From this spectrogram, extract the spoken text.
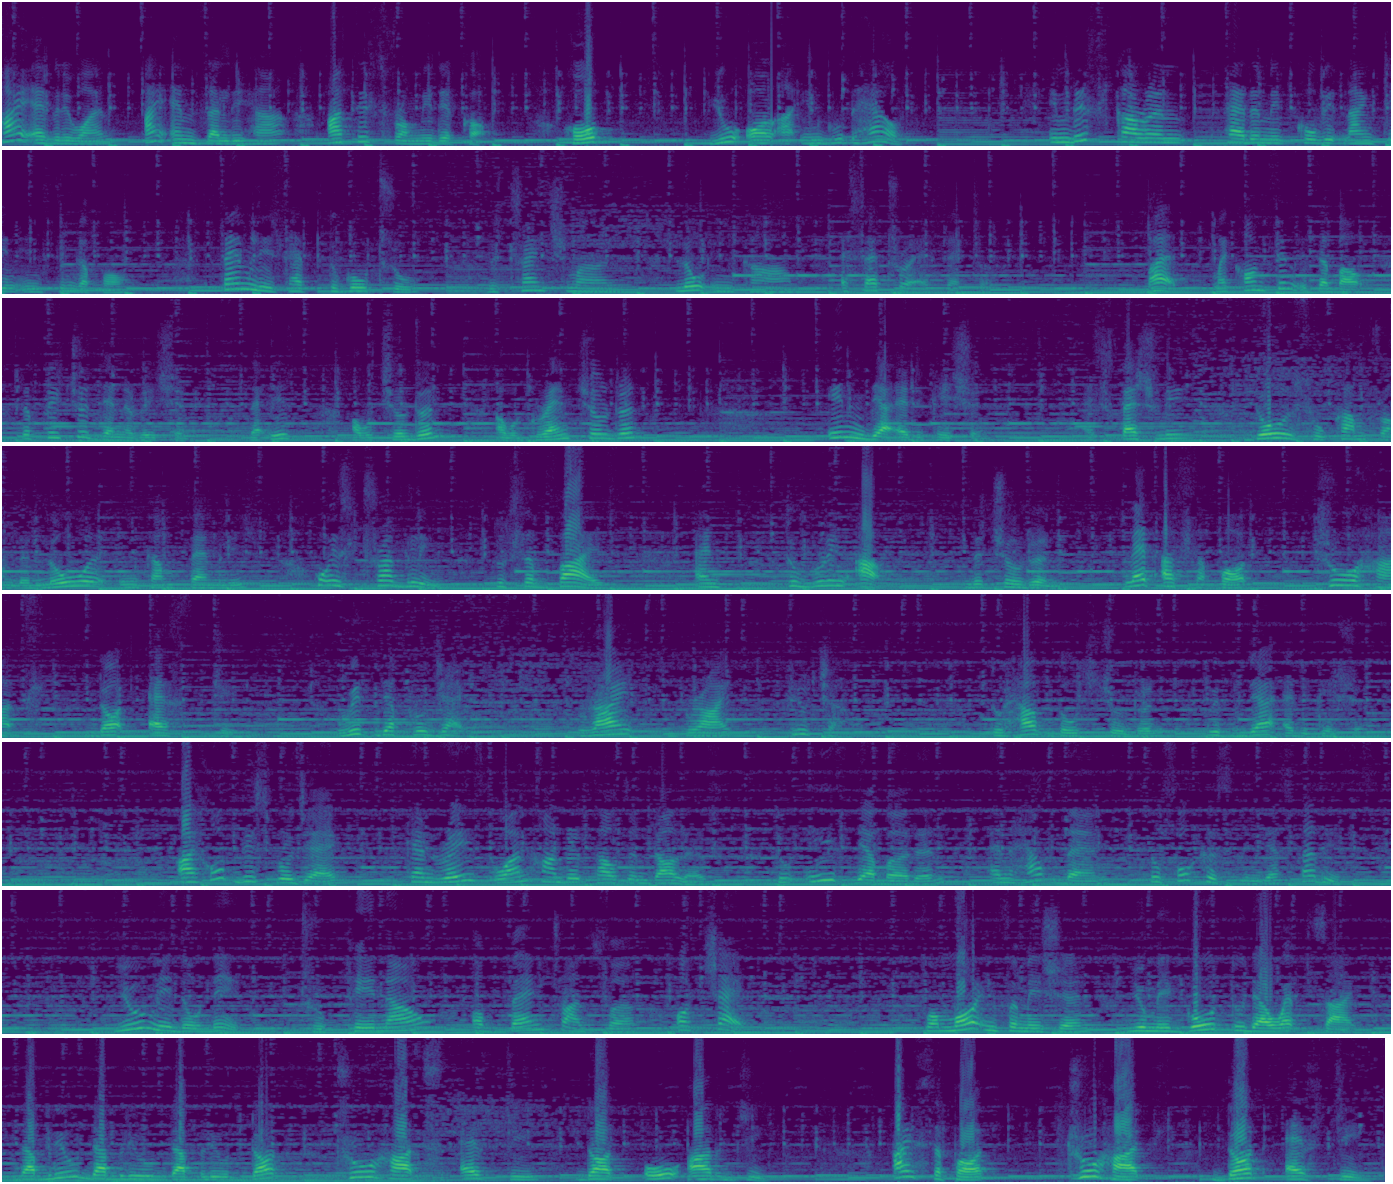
Hi everyone, I am Zaleha, artist from MediaCorp. Hope you all are in good health. In this current pandemic COVID-19 in Singapore, families have to go through retrenchment, low income, etc. etc. But my concern is about the future generation, that is, our children, our grandchildren, in their education, especially those who come from the lower income families who is struggling to survive and to bring up the children. Let us support truehearts.sg with their project Write Bright Future to help those children with their education. I hope this project can raise $100,000 to ease their burden and help them to focus in their studies. You may donate through PayNow or bank transfer or check. For more information, you may go to their website www.trueheartssg.org. I support truehearts.sg.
